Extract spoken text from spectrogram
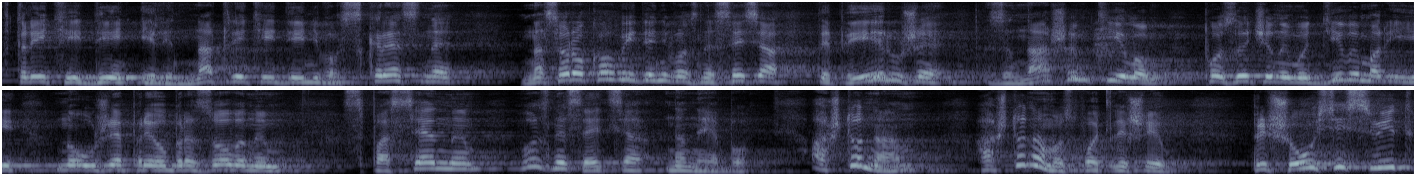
в третій день і на третій день воскресне, на сороковий день вознесеться тепер уже з нашим тілом, позиченим від Діви Марії, но уже преобразованим, спасенним, вознесеться на небо. А що нам? А що нам Господь лишив? Прийшов усій світ,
